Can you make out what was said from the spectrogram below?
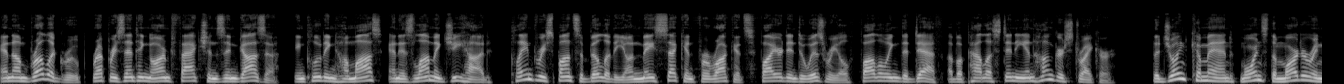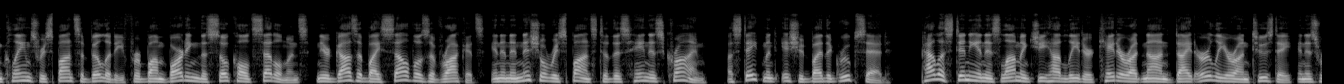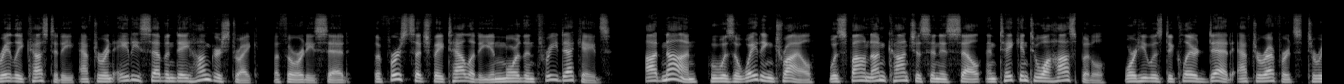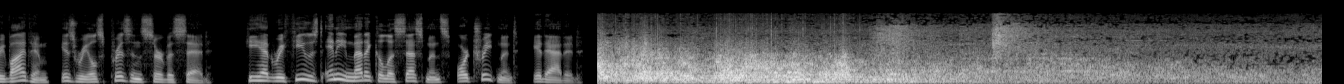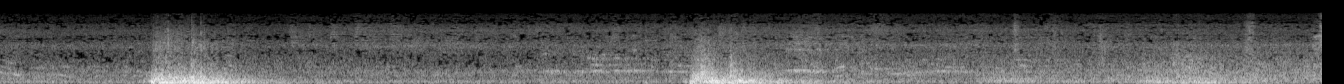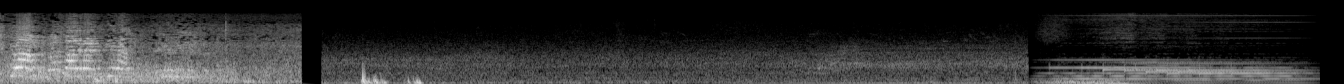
an umbrella group representing armed factions in Gaza, including Hamas and Islamic Jihad, claimed responsibility on May 2 for rockets fired into Israel following the death of a Palestinian hunger striker. The Joint Command mourns the martyr and claims responsibility for bombarding the so called settlements near Gaza by salvos of rockets in an initial response to this heinous crime, a statement issued by the group said. Palestinian Islamic Jihad leader Khader Adnan died earlier on Tuesday in Israeli custody after an 87 day hunger strike, authorities said, the first such fatality in more than three decades. Adnan, who was awaiting trial, was found unconscious in his cell and taken to a hospital, where he was declared dead after efforts to revive him, Israel's prison service said. He had refused any medical assessments or treatment, it added. Papá,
